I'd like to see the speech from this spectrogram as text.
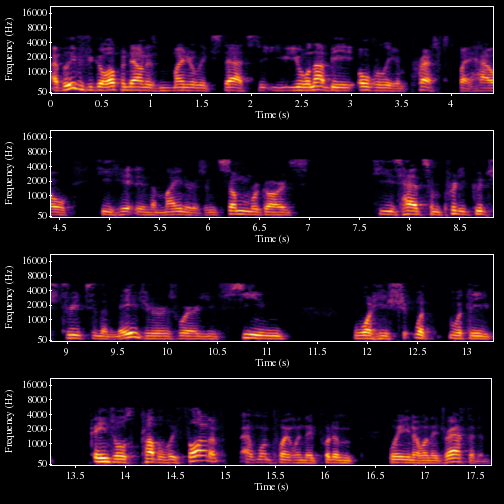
I believe if you go up and down his minor league stats, you, you will not be overly impressed by how he hit in the minors. In some regards, he's had some pretty good streaks in the majors where you've seen what he sh- what what the Angels probably thought of at one point when they put him, well, you know, when they drafted him,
